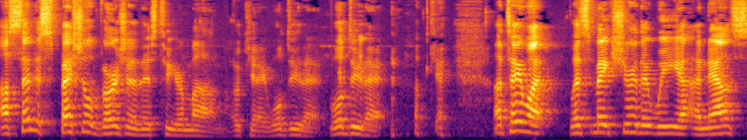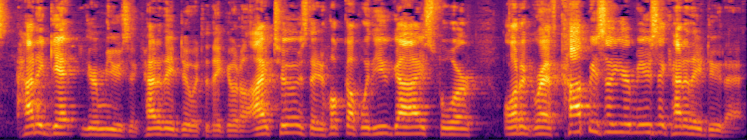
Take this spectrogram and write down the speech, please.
I'll send a special version of this to your mom. Okay, we'll do that. We'll do that. Okay. I'll tell you what, let's make sure that we uh, announce how to get your music. How do they do it? Do they go to iTunes? They hook up with you guys for autographed copies of your music? How do they do that?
